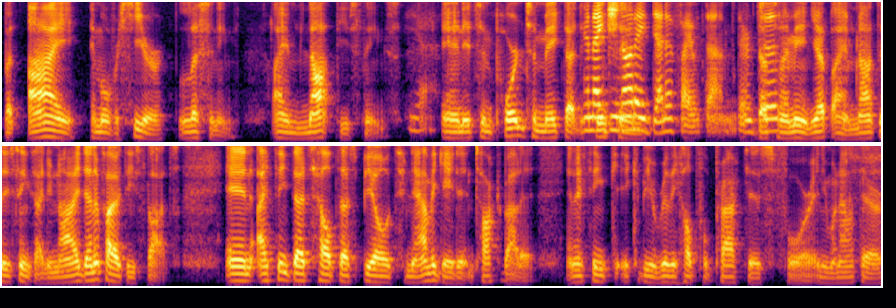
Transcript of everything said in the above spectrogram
but i am over here listening i am not these things Yeah. and it's important to make that distinction. And I do not identify with them. They're that's just what I mean. Yep, I am not these things. I do not identify with these thoughts. And I think that's helped us be able to navigate it and talk about it. And I think it could be a really helpful practice for anyone out there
